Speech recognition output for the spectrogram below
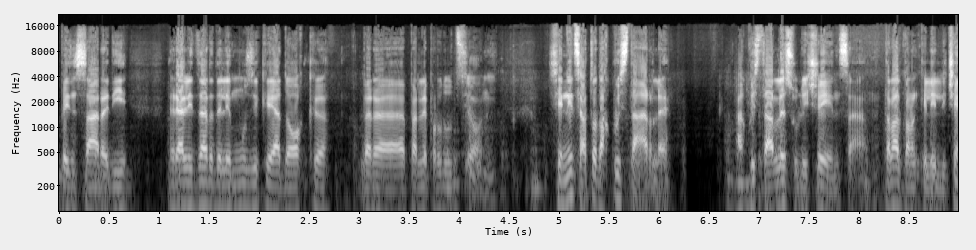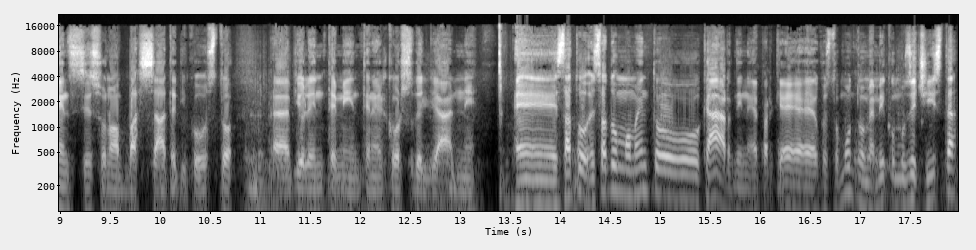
pensare di realizzare delle musiche ad hoc per, per le produzioni. Si è iniziato ad acquistarle acquistarle su licenza. Tra l'altro anche le licenze si sono abbassate di costo eh, violentemente nel corso degli anni. È stato, è stato, un momento cardine perché a questo punto un mio amico musicista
